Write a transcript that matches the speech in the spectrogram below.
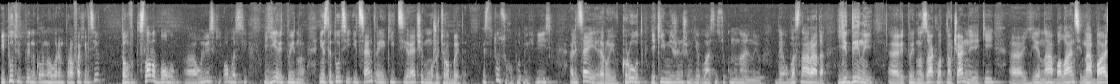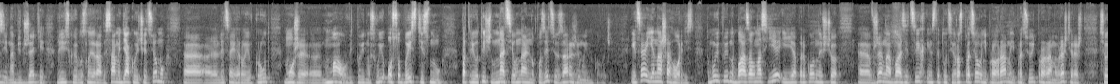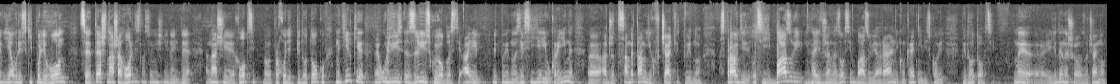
І тут, відповідно, коли ми говоримо про фахівців, то слава Богу, е, у Львівській області є відповідно інституції і центри, які ці речі можуть робити. Інститут сухопутних військ, ліцей героїв Крут, який між іншим є власністю комунальною, де обласна рада єдиний е, відповідно заклад навчальний, який е, є на балансі, на базі, на бюджеті Львівської обласної ради. Саме дякуючи цьому, е, ліцей героїв Крут може мав відповідно свою особистісну патріотичну національну позицію за режиму Януковича. І це є наша гордість. Тому, відповідно, база у нас є, і я переконаний, що вже на базі цих інституцій розпрацьовані програми і працюють програми. Врешті-решт, сьогодні Яворівський полігон це теж наша гордість на сьогоднішній день, де наші хлопці е, проходять підготовку не тільки е, у Львів, з Львівської області, а й відповідно зі всієї України, е, адже саме там їх вчать відповідно справді оцій базовій, і навіть вже не зовсім базовій, а реальній конкретній військовій підготовці. Ми е, єдине, що звичайно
